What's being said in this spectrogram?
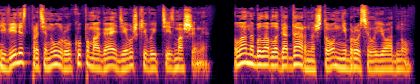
и Велест протянул руку, помогая девушке выйти из машины. Лана была благодарна, что он не бросил ее одну.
